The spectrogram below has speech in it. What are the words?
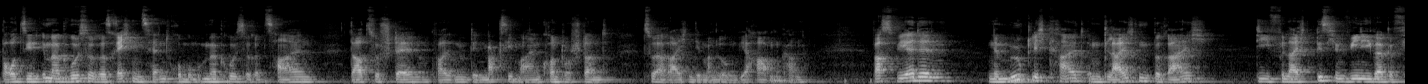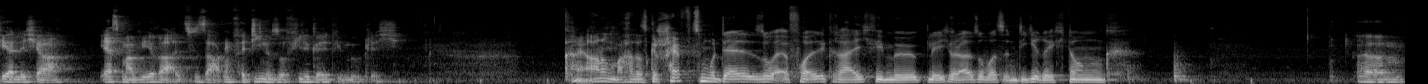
baut sie ein immer größeres Rechenzentrum, um immer größere Zahlen darzustellen und quasi den maximalen Kontostand zu erreichen, den man irgendwie haben kann. Was wäre denn eine Möglichkeit im gleichen Bereich, die vielleicht ein bisschen weniger gefährlicher erstmal wäre, als zu sagen, verdiene so viel Geld wie möglich? Keine Ahnung, mache das Geschäftsmodell so erfolgreich wie möglich oder sowas in die Richtung. Ähm,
